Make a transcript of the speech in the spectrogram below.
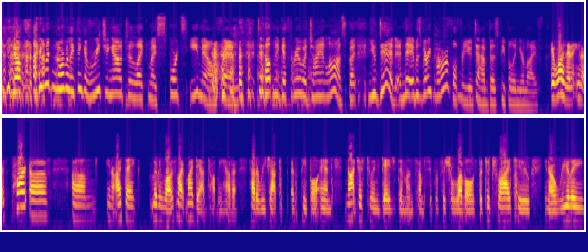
You know, I wouldn't normally think of reaching out to like my sports email friends to help me get through a giant loss, but you did, and it was very powerful for you to have those people in your life. It was, and you know, it's part of, um, you know, I think living well. My my dad taught me how to how to reach out to people, and not just to engage them on some superficial levels, but to try to, you know, really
